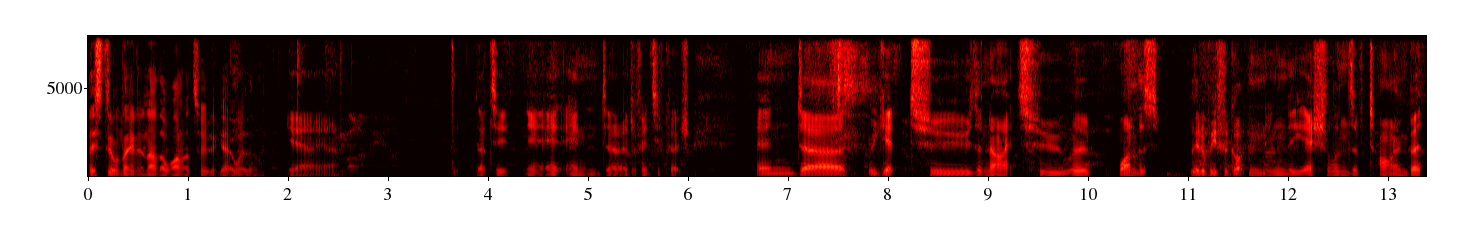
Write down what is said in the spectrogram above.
they still need another one or two to go with them. Yeah, yeah. Th- that's it. Yeah, and, and uh, a defensive coach. And uh, we get to the Knights, who were one of the. It'll be forgotten in the echelons of time, but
